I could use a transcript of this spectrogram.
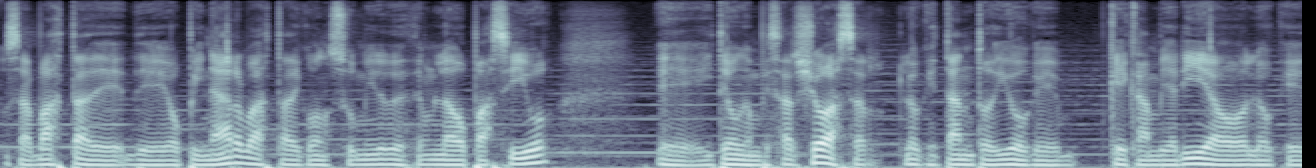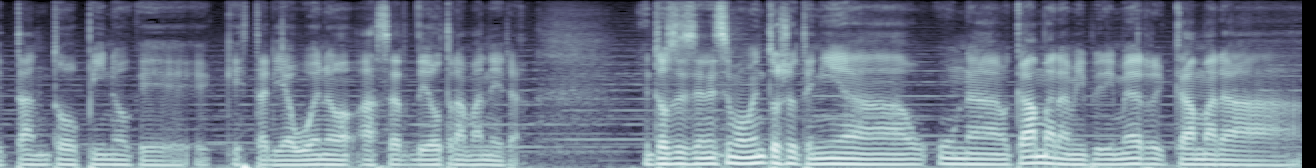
O sea, basta de, opinar, basta de consumir desde un lado pasivo. Eh, y tengo que empezar yo a hacer lo que tanto digo que, cambiaría o lo que tanto opino que, que estaría bueno hacer de otra manera. Entonces en ese momento yo tenía una cámara, mi primer cámara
